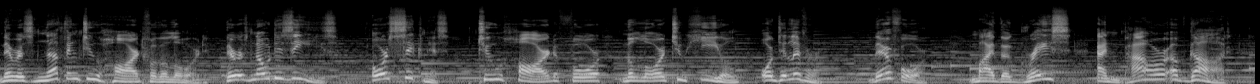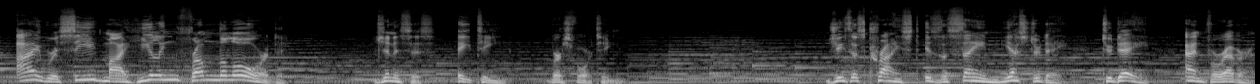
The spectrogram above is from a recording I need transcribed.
There is nothing too hard for the Lord. There is no disease or sickness too hard for the Lord to heal or deliver. Therefore, by the grace and power of God, I receive my healing from the Lord. Genesis 18, verse 14. Jesus Christ is the same yesterday, today, and forever.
